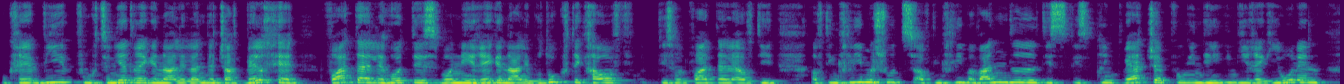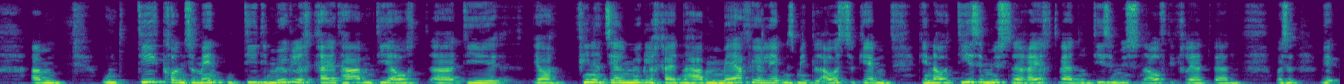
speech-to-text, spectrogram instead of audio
okay, wie funktioniert regionale Landwirtschaft, welche Vorteile hat es, wenn ich regionale Produkte kaufe, das hat Vorteile auf, die, auf den Klimaschutz, auf den Klimawandel, das, das bringt Wertschöpfung in die, in die Regionen. Ähm, und die Konsumenten, die die Möglichkeit haben, die auch äh, die ja, finanziellen Möglichkeiten haben, mehr für Lebensmittel auszugeben, genau diese müssen erreicht werden und diese müssen aufgeklärt werden. Also wir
